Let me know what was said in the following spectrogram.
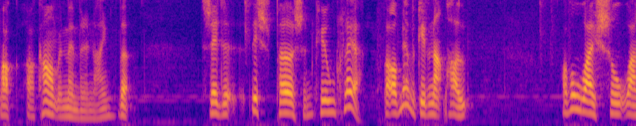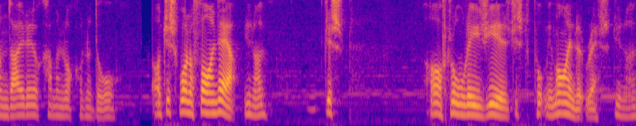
I, I can't remember the name, but said that this person killed Claire. But I've never given up hope. I've always thought one day they'll come and knock on the door. I just want to find out, you know, just after all these years, just to put my mind at rest, you know,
